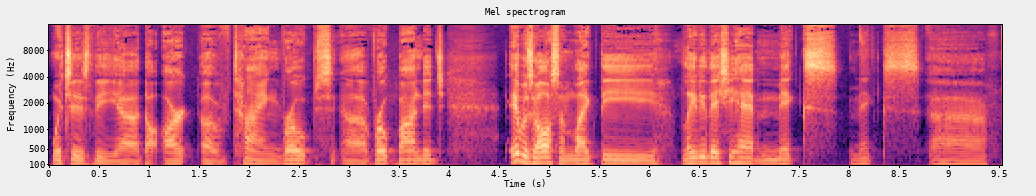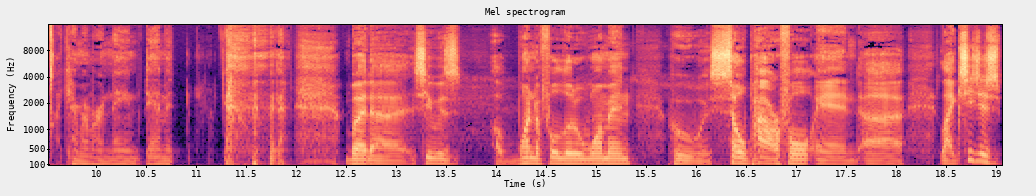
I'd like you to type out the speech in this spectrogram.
which is the uh, the art of tying ropes, uh, rope bondage. It was awesome. Like the lady that she had, Mix Mix. Uh, I can't remember her name. Damn it. but uh, she was a wonderful little woman who was so powerful and uh, like she just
